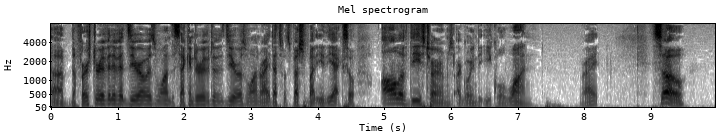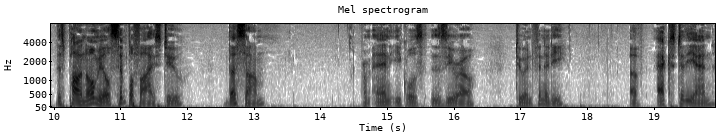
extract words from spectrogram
uh, the first derivative at 0 is 1. The second derivative at 0 is 1, right? That's what's special about e to the x. So all of these terms are going to equal 1, right? So this polynomial simplifies to the sum from n equals 0 to infinity of x to the n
